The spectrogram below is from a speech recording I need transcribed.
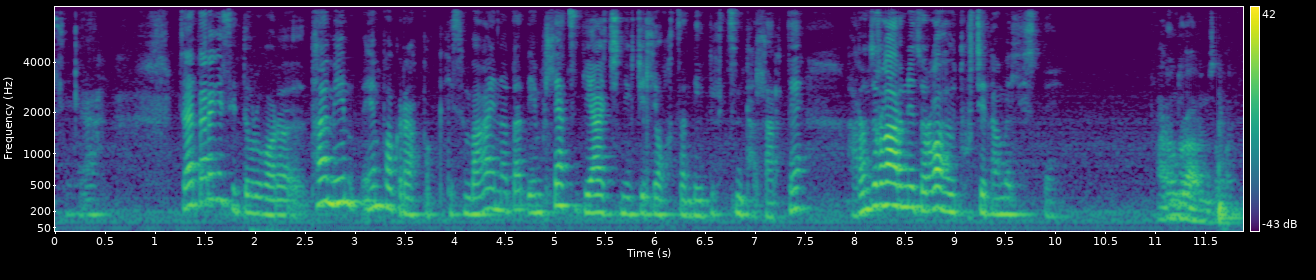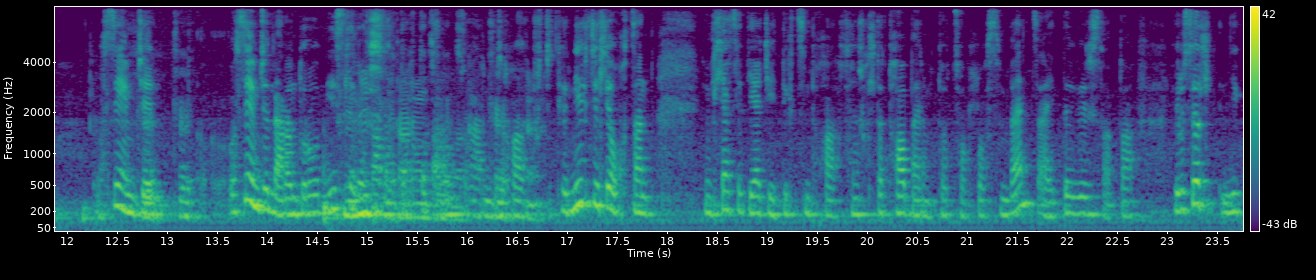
За. За дараагийн сэдв рүү ороо. Time infographic гэсэн байгаа. Энэ удаад инфляцид яаж нэг жилийн хугацаанд идэгдсэн талаар тий 16.6% хүрчээд байгаа юм л шүү дээ. 14 16. Улсын хэмжээнд улсын хэмжээнд 14, нийслэлийн Нийслэлд улаан хотод 16.6% хүрчээ. Тэгэхээр нэг жилийн хугацаанд инфляцид яаж идэгдсэн тухай сонирхолтой тоо баримтууд цуглуулсан байна. За эдгээрээс одоо ерөөсөө л нэг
